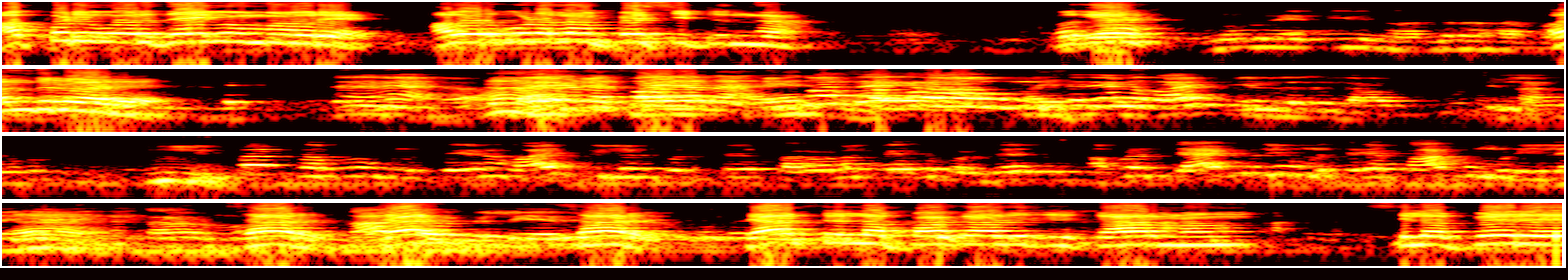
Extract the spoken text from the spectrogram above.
அப்படி ஒரு தெய்வம் அவரு அவர் கூட தான் பேசிட்டு இருந்தேன் ஓகே வந்துருவாரு பார்க்காததுக்கு காரணம் சில பேரு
